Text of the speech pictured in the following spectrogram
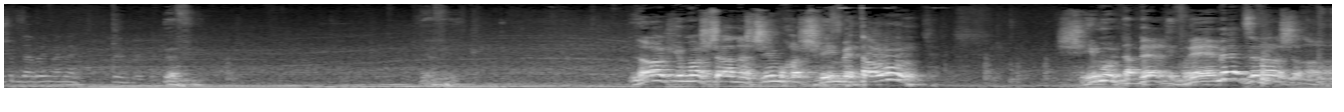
שמדברים אמת. יופי. יופי. לא כמו שאנשים חושבים בטעות, שאם הוא מדבר דברי אמת זה לא לשון הרע.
